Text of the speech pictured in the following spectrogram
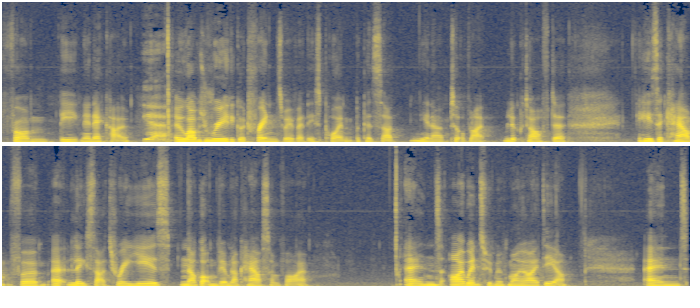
from the Evening Echo. Yeah. Who I was really good friends with at this point because I, you know, sort of like looked after his account for at least like three years, and I got on with him like house on fire. And I went to him with my idea, and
